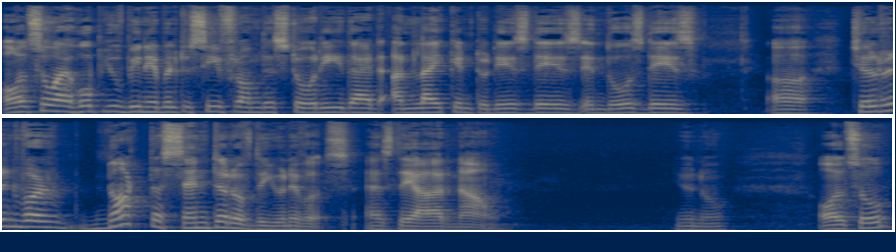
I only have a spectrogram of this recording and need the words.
also, I hope you've been able to see from this story that unlike in today's days, in those days, uh, children were not the center of the universe as they are now. You know, also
